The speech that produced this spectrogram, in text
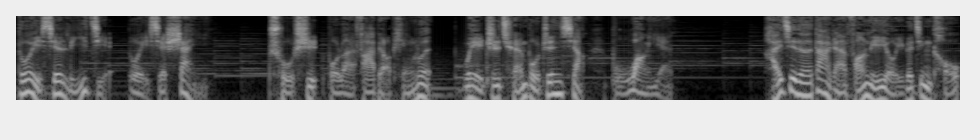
多一些理解，多一些善意，处事不乱发表评论，未知全部真相不妄言。还记得大染坊里有一个镜头，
